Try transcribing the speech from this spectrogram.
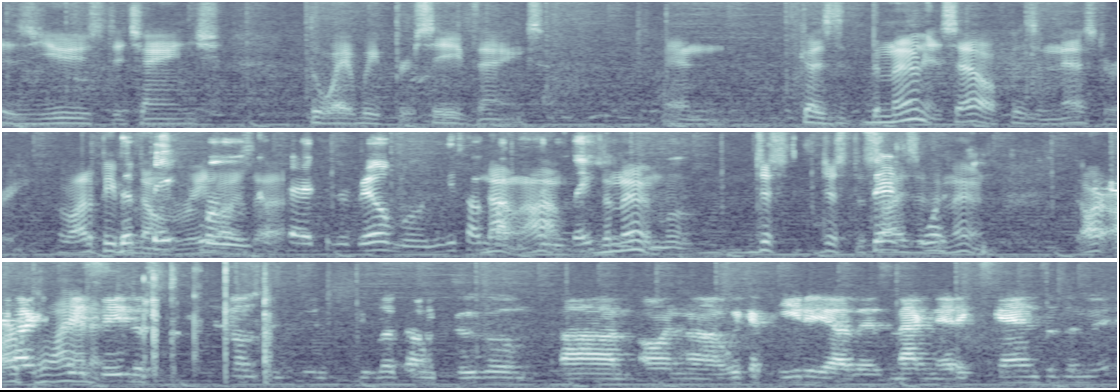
is used to change the way we perceive things. And because the moon itself is a mystery. A lot of people The don't fake moon realize that. compared to the real moon. You can talk No, about no, the simulation the of moon. the moon. Just just the There's size of the moon. Our, our actually planet. see this. If you look on Google, um, on uh, Wikipedia, there's magnetic scans of the moon,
